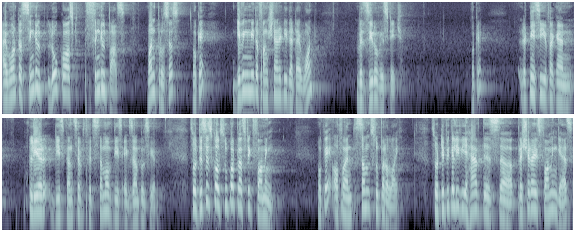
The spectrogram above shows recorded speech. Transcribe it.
I want a single low cost, single pass, one process, okay, giving me the functionality that I want with zero wastage. Okay? Let me see if I can clear these concepts with some of these examples here. So this is called superplastic forming, okay, of an, some superalloy. So typically we have this uh, pressurized forming gas,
